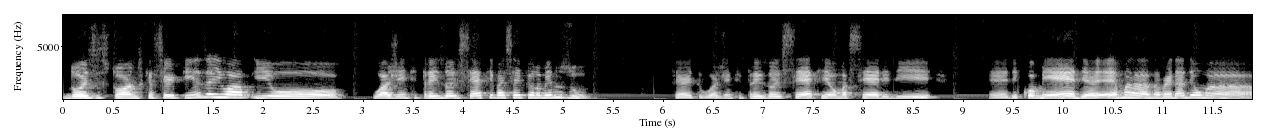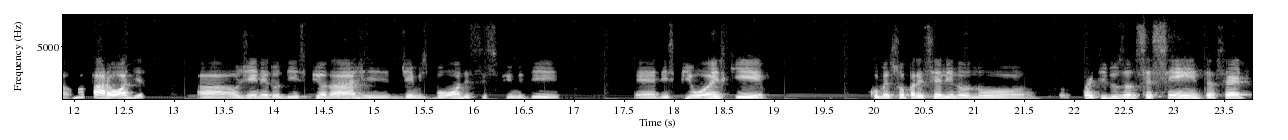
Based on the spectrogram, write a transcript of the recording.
dois Storms que é certeza e o, e o, o Agente 327 vai sair pelo menos um, certo? O Agente 327 é uma série de, é, de comédia, é uma, na verdade é uma, uma paródia ao gênero de espionagem, James Bond, esses filmes de, é, de espiões que começou a aparecer ali no, no a partir dos anos 60, certo?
